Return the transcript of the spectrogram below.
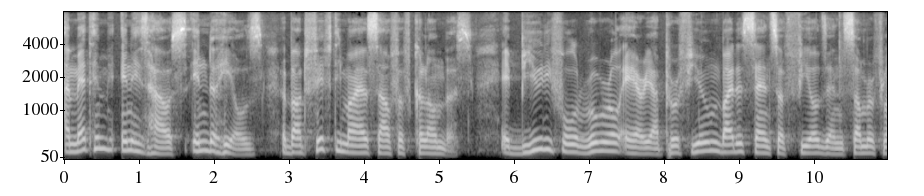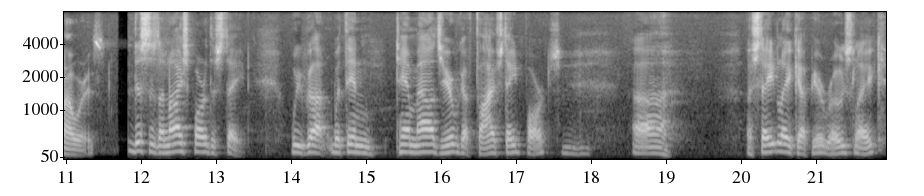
I met him in his house in the hills about 50 miles south of Columbus a beautiful rural area perfumed by the scents of fields and summer flowers. This is a nice part of the state. We've got within 10 miles here, we've got five state parks, mm-hmm. uh, a state lake up here, Rose Lake.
